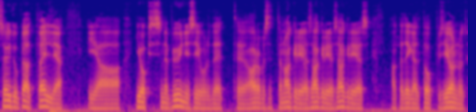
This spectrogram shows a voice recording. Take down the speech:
sõidu pealt välja ja jooksis sinna püünise juurde, et arvas, et on Agrias, Agrias, Agrias, aga tegelikult hoopis ei olnud.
